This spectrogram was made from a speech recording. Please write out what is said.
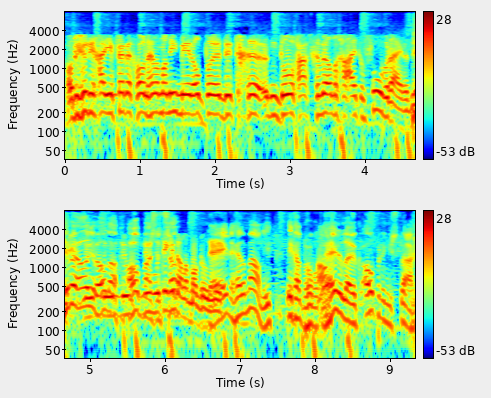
Oh, dus jullie gaan je verder gewoon helemaal niet meer op uh, dit ge doorgaans geweldige item voorbereiden? Dus jawel, jawel. Nou, nu, oh, maar moet ik zo... het allemaal doen? Nee, dus. helemaal niet. Ik had bijvoorbeeld oh. een hele leuke openingsvraag.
